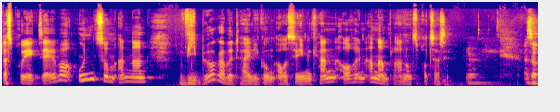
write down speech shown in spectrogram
das Projekt selber und zum anderen, wie Bürgerbeteiligung aussehen kann, auch in anderen Planungsprozessen. Also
